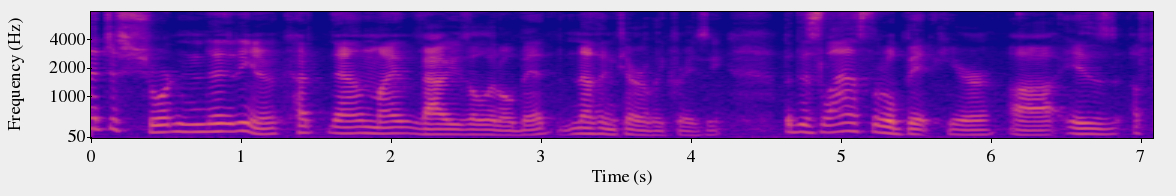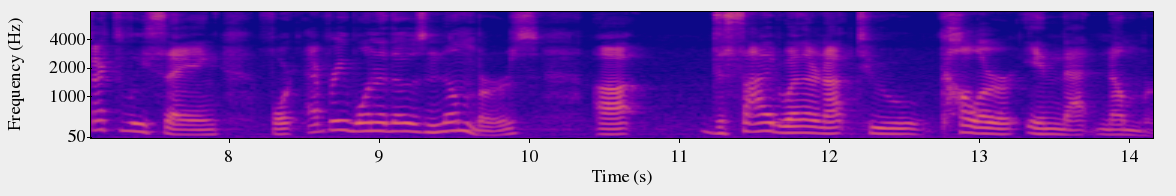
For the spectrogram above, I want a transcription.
that just shortened it, you know, cut down my values a little bit. Nothing terribly crazy. But this last little bit here uh, is effectively saying for every one of those numbers, uh, decide whether or not to color in that number.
